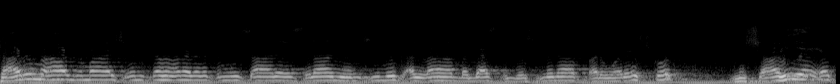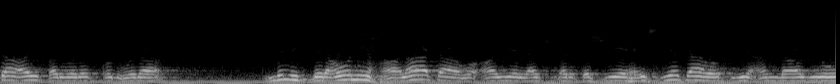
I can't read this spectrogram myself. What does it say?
چارم آزمائش امتحان حضرت موسیٰ علیہ السلام ہمشیبک اللہ بدست دشمنہ پرورش کو نشاہی ہے اتائی پرورش کو خدا ملک فرعونی حالاتا و آئی لشکر کشی حیثیتا و تیر اندازی و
